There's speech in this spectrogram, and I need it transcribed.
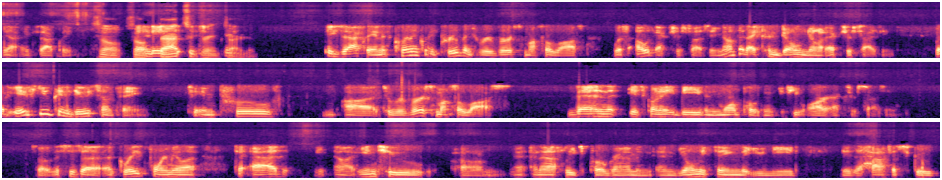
yeah, exactly. So, so that's a great target. Exactly. And it's clinically proven to reverse muscle loss without exercising. Not that I condone not exercising, but if you can do something to improve, uh, to reverse muscle loss, then it's going to be even more potent if you are exercising. So this is a, a great formula to add uh, into um, an athlete's program, and, and, the only thing that you need is a half a scoop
